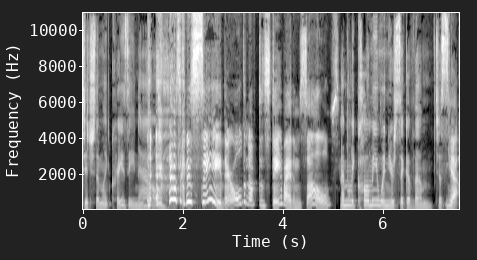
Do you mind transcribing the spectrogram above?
ditched them like crazy now. I was gonna say they're old enough to stay by themselves. I'm like, call me when you're sick of them. Just Yeah.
